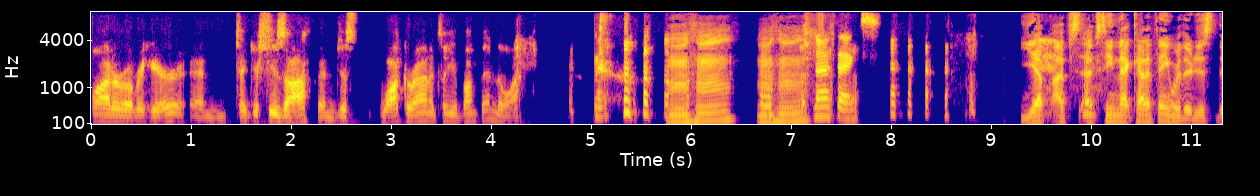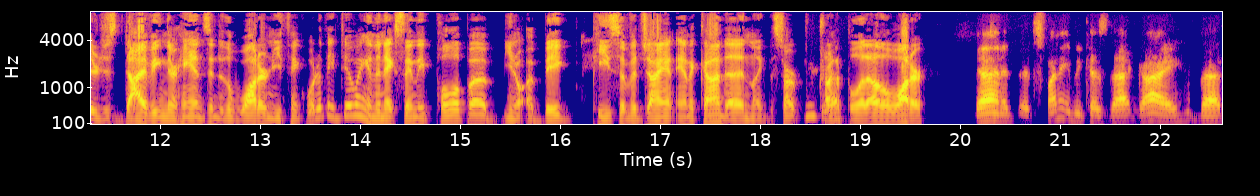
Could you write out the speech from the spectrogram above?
water over here and take your shoes off and just walk around until you bump into one." Mm-hmm. Mm-hmm. No thanks. Yep, I've I've seen that kind of thing where they're just they're just diving their hands into the water, and you think, what are they doing? And the next thing they pull up a you know a big piece of a giant anaconda and like start trying to pull it out of the water. Yeah, and it, it's funny because that guy, that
